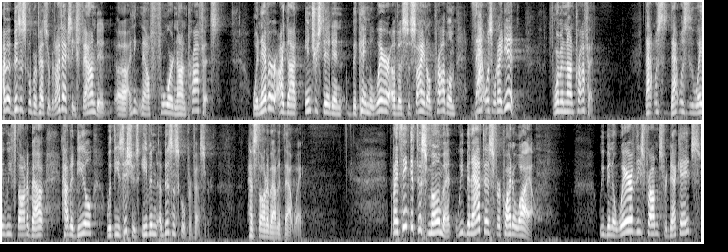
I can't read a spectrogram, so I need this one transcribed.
I'm a business school professor, but I've actually founded, uh, I think now, four nonprofits. Whenever I got interested and became aware of a societal problem, that was what I did form a nonprofit. That was, that was the way we've thought about how to deal with these issues. Even a business school professor has thought about it that way. But I think at this moment, we've been at this for quite a while. We've been aware of these problems for decades.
